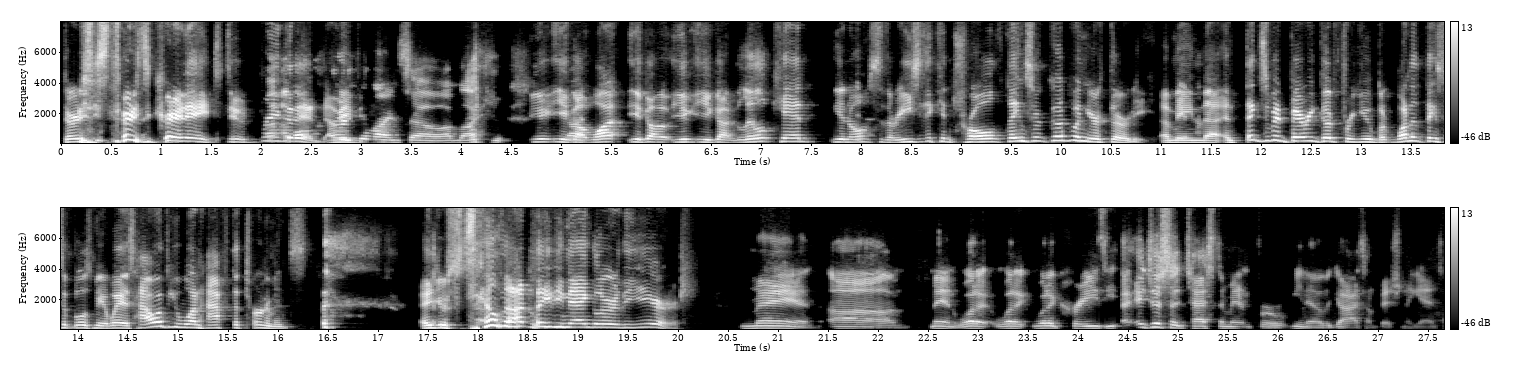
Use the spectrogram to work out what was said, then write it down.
30's 30's a great age, dude. Breathe it in. I mean, so I'm like, you, you got what? You got you you got little kid. You know, so they're easy to control. Things are good when you're 30. I mean, yeah. uh, and things have been very good for you. But one of the things that blows me away is how have you won half the tournaments, and you're still not leading angler of the year? Man, um, man, what a what a what a crazy! It's just a testament for you know the guys I'm fishing against.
